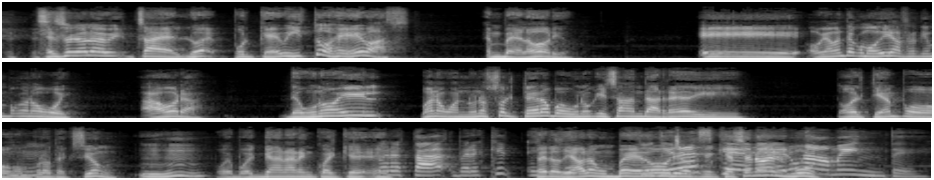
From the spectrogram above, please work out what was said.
Eso yo lo he visto, ¿sabes? Lo he- porque he visto jevas en velorio. Eh, obviamente, como dije, hace tiempo que no voy. Ahora, de uno ir, bueno, cuando uno es soltero, pues uno quizás anda ready todo el tiempo con protección. Ujú. Pues puedes ganar en cualquier. Pero está, pero es que. es Pero diablo, en un velorio, tienes que- que ese no es el tener mood. una mente.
